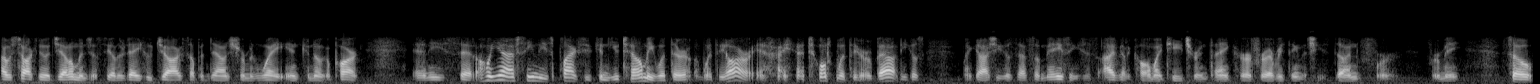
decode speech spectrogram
I was talking to a gentleman just the other day who jogs up and down Sherman Way in Canoga Park and he said, "Oh yeah, I've seen these plaques. Can you tell me what they're what they are?" And I, I told him what they were about. And he goes, "My gosh," he goes, "That's amazing." He says, "I've got to call my teacher and thank her for everything that she's done for for me." So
